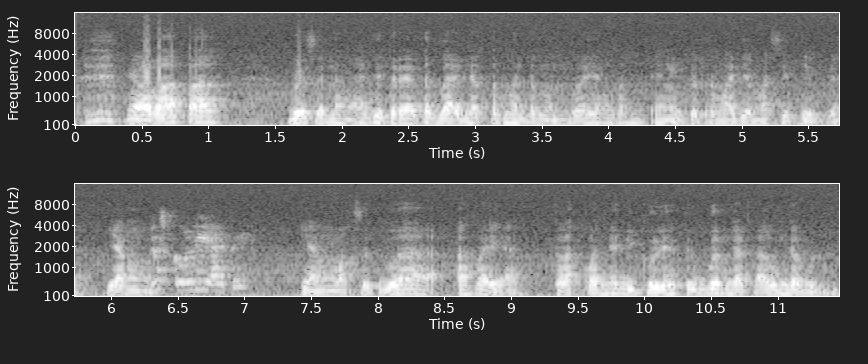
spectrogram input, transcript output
nggak apa-apa gue seneng aja ternyata banyak teman-teman gue yang yang ikut remaja masjid juga yang Terus kuliah deh. yang maksud gue apa ya kelakuannya di kuliah tuh gue nggak tahu nggak begi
